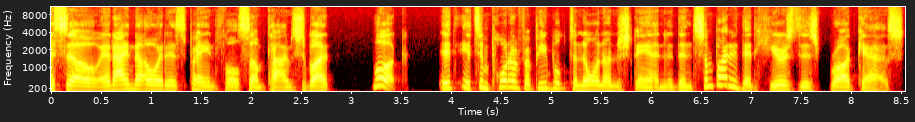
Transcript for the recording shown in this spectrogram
So, and I know it is painful sometimes, but look, it, it's important for people to know and understand. And then somebody that hears this broadcast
